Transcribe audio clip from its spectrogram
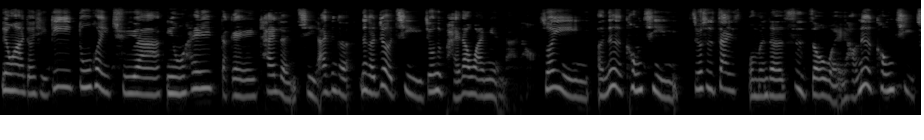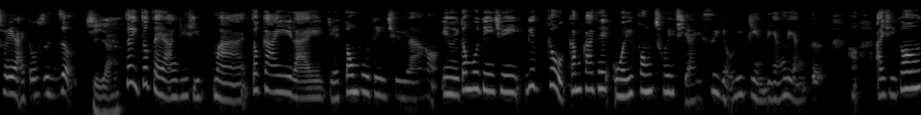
另外就是伫都会区啊，因为迄大家开冷气啊，那个那个热气就是排到外面来哈，所以呃那个空气就是在我们的四周围哈，那个空气吹来都是热，是啊，所以做这人其实嘛做介意来这东部地区啊吼，因为东部地区你给我感觉这微风吹起来是有一点凉凉的。吼，还是讲，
